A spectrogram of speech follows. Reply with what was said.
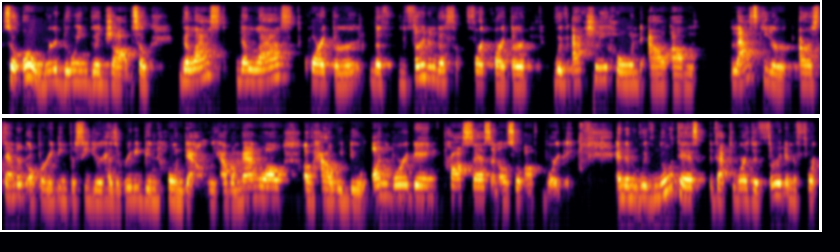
so oh we're doing good job so the last the last quarter the, the third and the fourth quarter we've actually honed out um last year our standard operating procedure has really been honed down. We have a manual of how we do onboarding process and also offboarding. And then we've noticed that towards the third and the fourth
